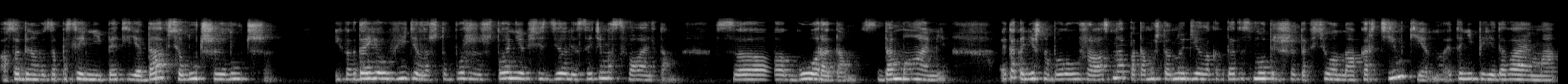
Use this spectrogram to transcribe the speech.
особенно вот за последние пять лет, да, все лучше и лучше. И когда я увидела, что, боже, что они вообще сделали с этим асфальтом, с э, городом, с домами, это, конечно, было ужасно, потому что одно дело, когда ты смотришь это все на картинке, но это непередаваемо,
